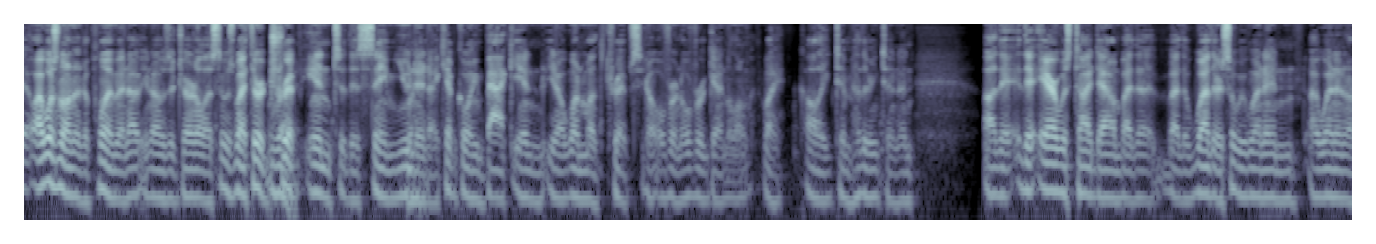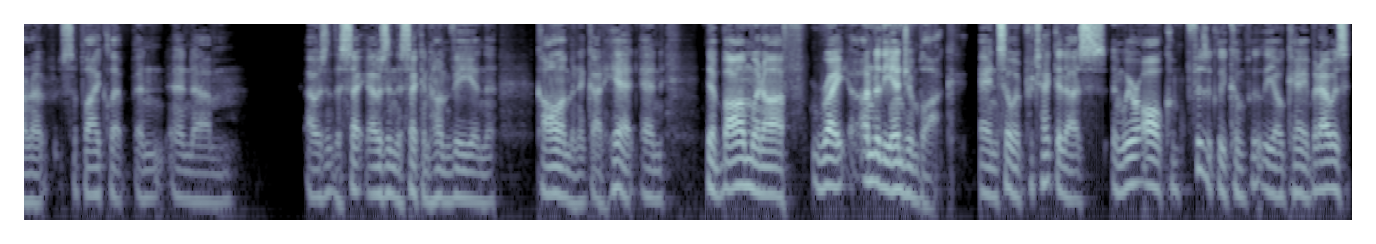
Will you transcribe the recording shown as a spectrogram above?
I wasn't on a deployment. I, you know, I was a journalist. It was my third trip Right. into this same unit. Right. I kept going back in, you know, one month trips, you know, over and over again, along with my colleague Tim Hetherington. And uh, the the air was tied down by the by the weather, so we went in. I went in on a supply clip, and and um, I was in the sec- I was in the second Humvee in the column, and it got hit, and the bomb went off right under the engine block, and so it protected us, and we were all com- physically completely okay. But I was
